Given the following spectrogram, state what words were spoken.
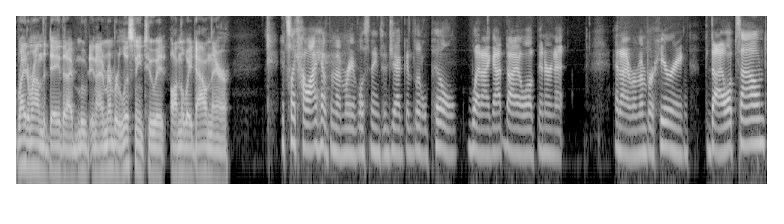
right around the day that I moved, and I remember listening to it on the way down there. It's like how I have the memory of listening to Jagged Little Pill when I got dial up internet. And I remember hearing the dial up sound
